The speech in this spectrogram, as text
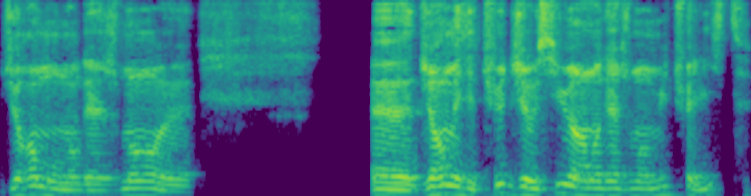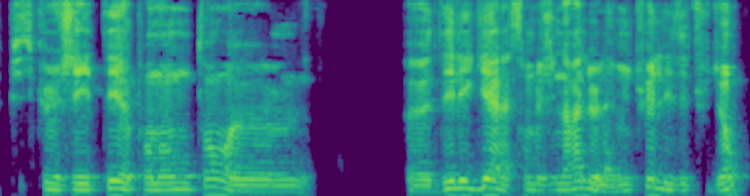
durant mon engagement durant mes études, j'ai aussi eu un engagement mutualiste puisque j'ai été pendant longtemps euh, euh, délégué à l'Assemblée générale de la mutuelle des étudiants,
